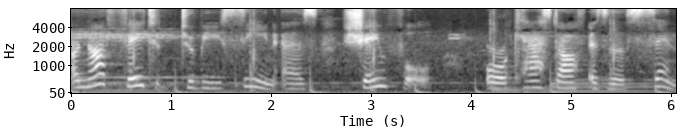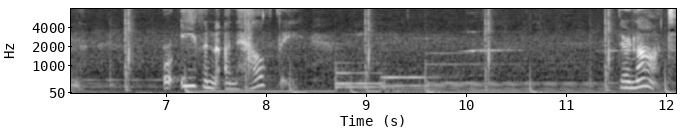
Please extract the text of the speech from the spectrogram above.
are not fated to be seen as shameful or cast off as a sin or even unhealthy. They're not.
